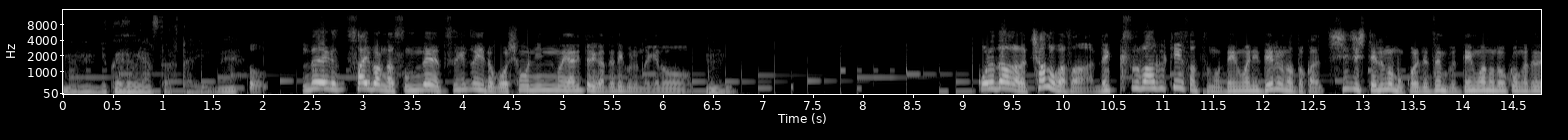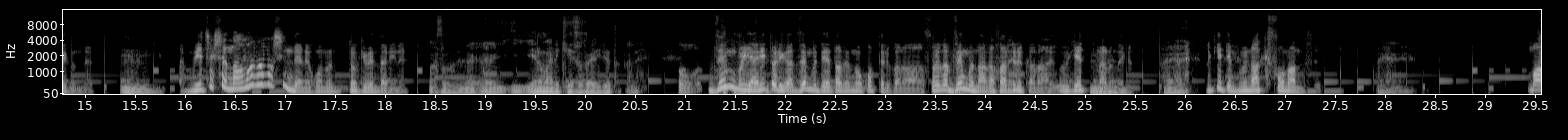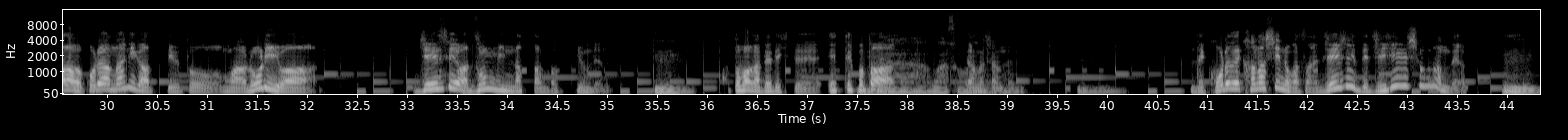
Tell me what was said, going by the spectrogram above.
うん。行方不明になってた二人のね。で、裁判が進んで、次々とこう証人のやり取りが出てくるんだけど、うん。これだから、チャドがさ、レックスバーグ警察の電話に出るなとか指示してるのもこれで全部電話の録音が出てくるんだよ。うん。めちゃくちゃ生々しいんだよね、このドキュメンタリーね。まあそうですね。い家の前に警察がいるとかね。そう。全部やり取りが全部データで残ってるから、それが全部流されるから、うげってなるんだけど、はいはい。受けて胸くそなんですよ。はいはい。まあだからこれは何がっていうと、まあロリーは、JJ はゾンビになったんだって言うんだよね。うん。言葉が出てきて、え、ってことは、まあそうなんだよ話なんだよで、これで悲しいのがさ、JJ って自閉症なんだよ。うん。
